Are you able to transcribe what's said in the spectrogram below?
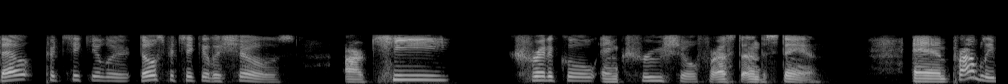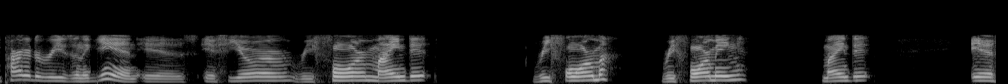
that particular those particular shows are key, critical, and crucial for us to understand. And probably part of the reason again is if you're reform minded, reform, reforming minded, if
